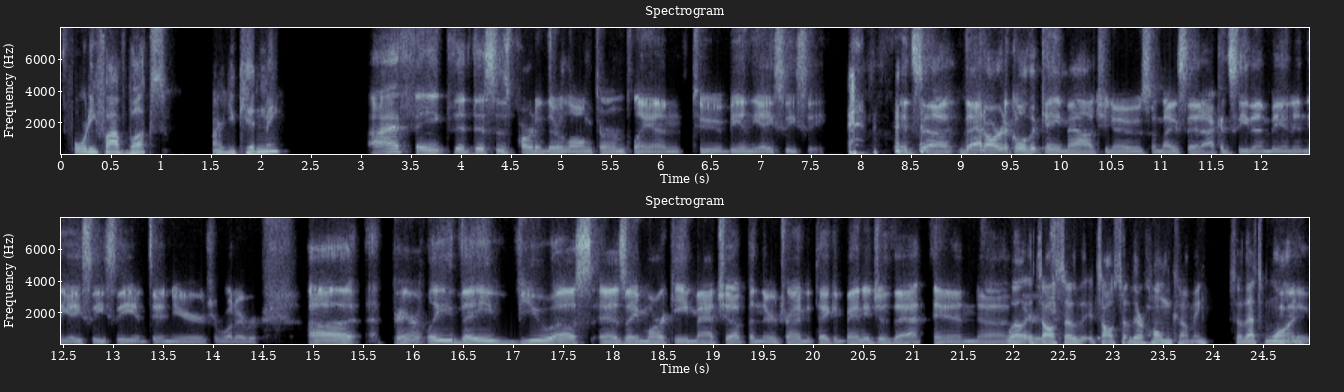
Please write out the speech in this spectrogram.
45 bucks? Are you kidding me? I think that this is part of their long-term plan to be in the ACC. it's uh that article that came out, you know, somebody said I can see them being in the ACC in 10 years or whatever. Uh apparently they view us as a marquee matchup and they're trying to take advantage of that and uh Well, it's also it's also their homecoming. So that's one.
